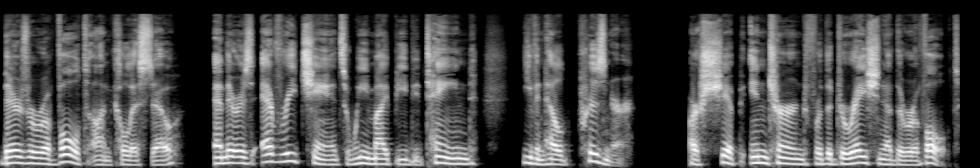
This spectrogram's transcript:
there's a revolt on Callisto, and there is every chance we might be detained, even held prisoner, our ship interned for the duration of the revolt.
